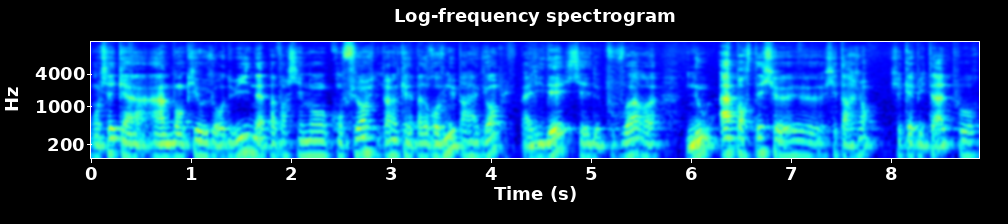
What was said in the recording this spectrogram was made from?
On sait qu'un banquier aujourd'hui n'a pas forcément confiance, une personne qui n'a pas de revenus par exemple. Bah, l'idée, c'est de pouvoir, nous, apporter cet argent, ce capital, pour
